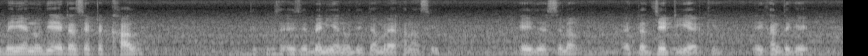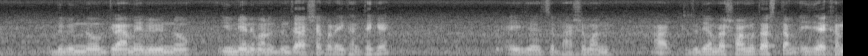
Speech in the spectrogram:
বেনিয়া নদী, এটা হচ্ছে একটা খাল। এই যে বেনিয়া নদীতে আমরা এখন আছি। এই যে ছিল একটা জেটি আর কি। এখান থেকে বিভিন্ন গ্রামে বিভিন্ন ইউনিয়নের মানুষজন যা আশা করে এখান থেকে। এই যে হচ্ছে ভাসমান হাট। যদি আমরা সময় মতো আসতাম, এই যে এখন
